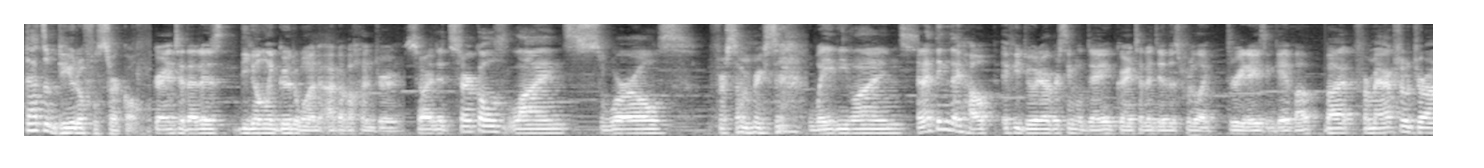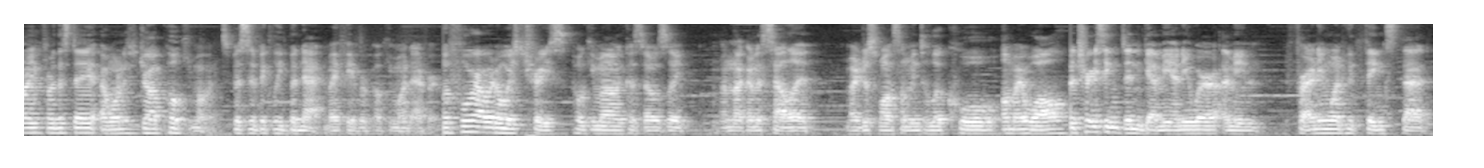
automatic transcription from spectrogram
That's a beautiful circle. Granted, that is the only good one out of a 100. So I did circles, lines, swirls, for some reason. Wavy lines. And I think they help if you do it every single day. Granted, I did this for like three days and gave up. But for my actual drawing for this day, I wanted to draw Pokemon. Specifically Banette, my favorite Pokemon ever. Before, I would always trace Pokemon because I was like, I'm not gonna sell it. I just want something to look cool on my wall. The tracing didn't get me anywhere. I mean, for anyone who thinks that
